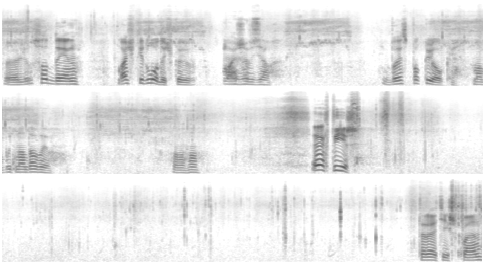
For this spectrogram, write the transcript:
Плюс один. Бач, під лодочкою майже взяв. Без покльовки. Мабуть, надавив. Ага. Ех ти ж! Третій шпен.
